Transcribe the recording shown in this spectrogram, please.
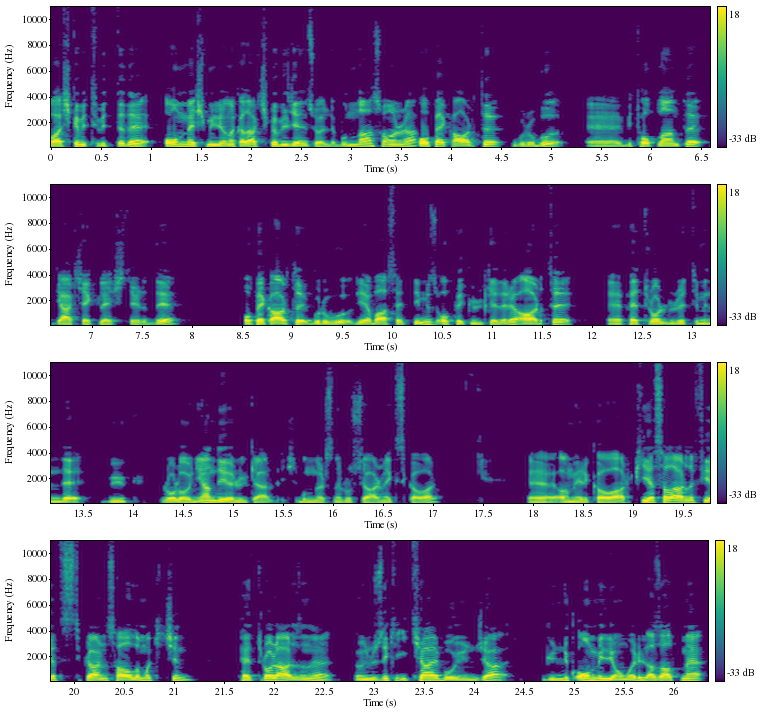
başka bir tweette de 15 milyona kadar çıkabileceğini söyledi. Bundan sonra OPEC artı grubu e, bir toplantı gerçekleştirdi. OPEC artı grubu diye bahsettiğimiz OPEC ülkeleri artı e, petrol üretiminde büyük rol oynayan diğer ülkeler. İşte bunun arasında Rusya var, Meksika var, e, Amerika var. Piyasalarda fiyat istikrarını sağlamak için petrol arzını önümüzdeki 2 ay boyunca günlük 10 milyon varil azaltmaya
